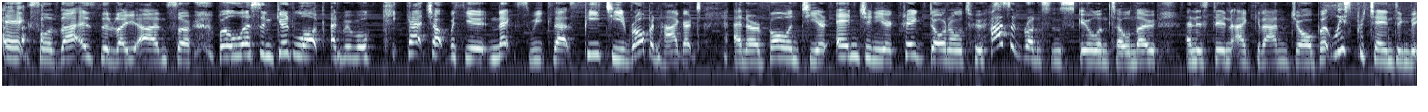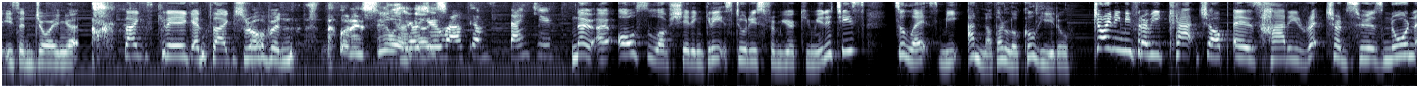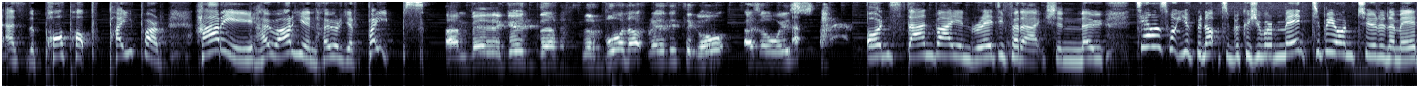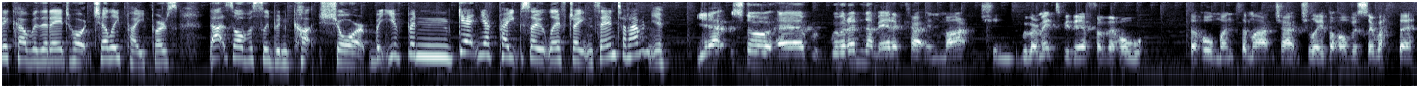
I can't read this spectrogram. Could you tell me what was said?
Excellent. That is the right answer. Well, listen, good luck, and we will k- catch up with you next week. That's PT Robin Haggart and our volunteer engineer Craig Donald, who hasn't run since school until now and is doing a grand job, at least pretending that he's enjoying it. thanks, Craig, and thanks, Robin. No, see you later, guys. you're welcome. Thank you. Now, I also love sharing great stories from your communities, so let's meet another local hero. Joining me for a wee catch up is Harry Richards, who is known as the pop up piper. Harry, how are you and how are your pipes? I'm very good. They're, they're blown up, ready to go, as always. On standby and ready for action. Now, tell us what you've been up to because you were meant to be on tour in America with the Red Hot Chili Pipers. That's obviously been cut short, but you've been getting your pipes out left, right, and centre, haven't you? yeah, so uh, we were in America in March, and we were meant to be there for the whole the whole month of March, actually. But obviously, with the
